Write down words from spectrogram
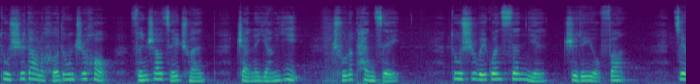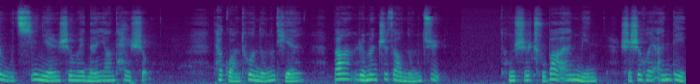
杜诗到了河东之后，焚烧贼船，斩了杨毅，除了叛贼。杜诗为官三年，治理有方。建武七年，升为南阳太守。他广拓农田，帮人们制造农具。同时除暴安民，使社会安定，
